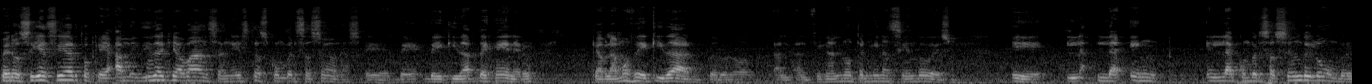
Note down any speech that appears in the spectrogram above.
Pero sí es cierto que a medida que avanzan estas conversaciones eh, de, de equidad de género, que hablamos de equidad, pero no, al, al final no termina siendo eso, eh, la- la- en, en la conversación del hombre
